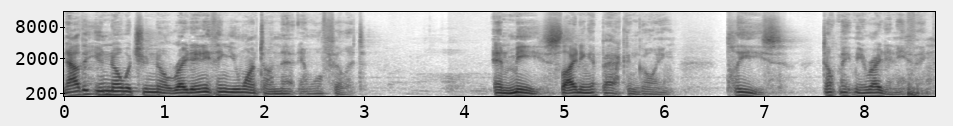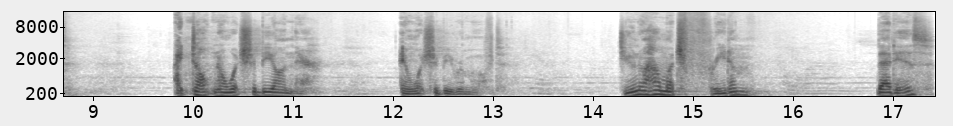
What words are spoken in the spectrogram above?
now that you know what you know, write anything you want on that and we'll fill it. And me sliding it back and going, please don't make me write anything. I don't know what should be on there and what should be removed. Do you know how much freedom that is?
